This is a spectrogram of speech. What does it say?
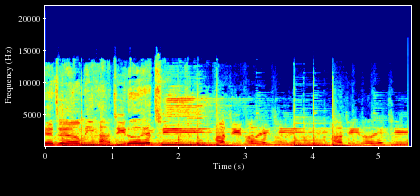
সেজে আমি হাজির হয়েছি। হাজির হয়েছি হাজির হয়েছি।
